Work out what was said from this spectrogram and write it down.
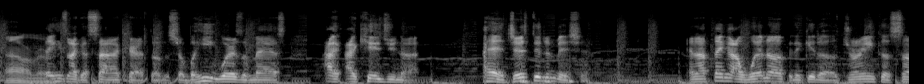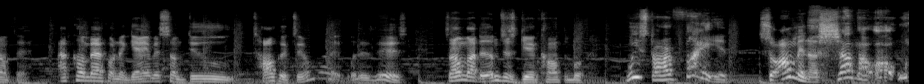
I don't know. I think he's like a side character on the show, but he wears a mask. I, I kid you not. I had just did a mission, and I think I went up to get a drink or something. I come back on the game and some dude talking to him. I'm like, what is this? So I'm about to, I'm just getting comfortable. We start fighting. So I'm in a shock. Like, oh, oh,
